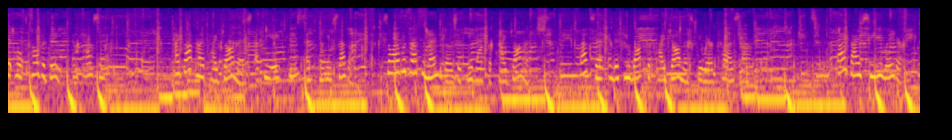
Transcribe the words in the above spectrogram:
It will tell the date and press it. I got my pajamas at the 18th and 27th, so I would recommend those if you want the pajamas. That's it and if you want the pajamas beware cuz um. Bye guys see you later.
